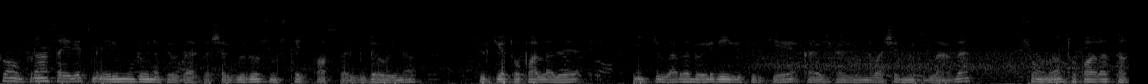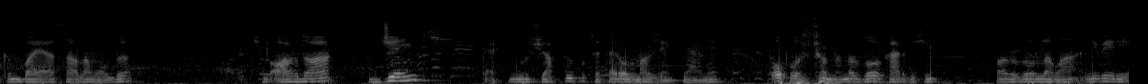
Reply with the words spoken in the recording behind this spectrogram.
Şu an Fransa'yı resmen elimizde oynatıyoruz arkadaşlar. Görüyorsunuz tek pasları, güzel oyunu. Türkiye toparladı. İlk yıllarda böyle değildi Türkiye. Kaleci kariyerinde başladığımız yıllarda. Sonradan toparladı takım bayağı sağlam oldu. Şimdi Arda, Cenk ters bir vuruş yaptı. Bu sefer olmaz Cenk yani. O pozisyondan da zor kardeşim. Fazla zorlama. Ribery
